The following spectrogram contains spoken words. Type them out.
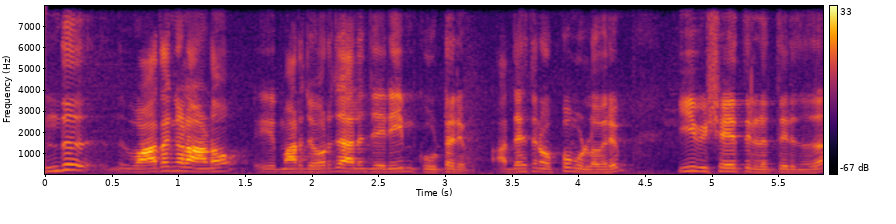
എന്ത് വാദങ്ങളാണോ മാർ ജോർജ് ആലഞ്ചേരിയും കൂട്ടരും അദ്ദേഹത്തിനൊപ്പമുള്ളവരും ഈ വിഷയത്തിൽ എടുത്തിരുന്നത്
